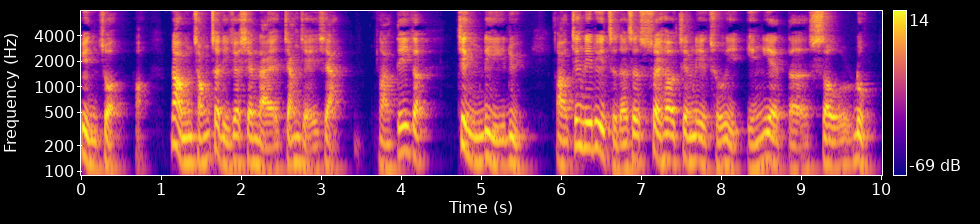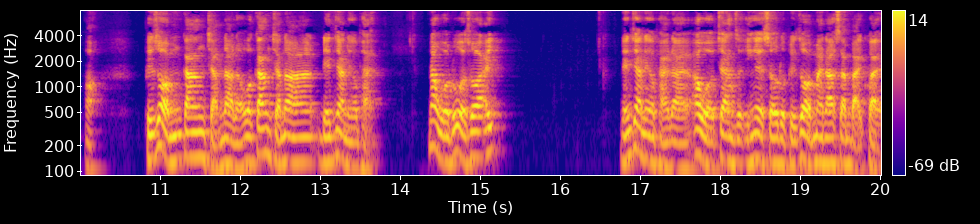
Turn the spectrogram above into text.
运作啊。那我们从这里就先来讲解一下啊。第一个净利率啊，净利率指的是税后净利除以营业的收入啊。比如说我们刚刚讲到的，我刚刚讲到廉价牛排，那我如果说哎。廉价牛排呢？啊，我这样子营业收入，比如说我卖到三百块，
